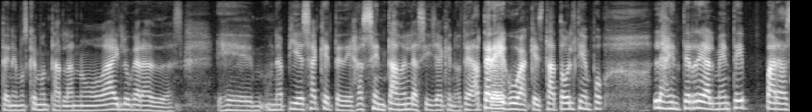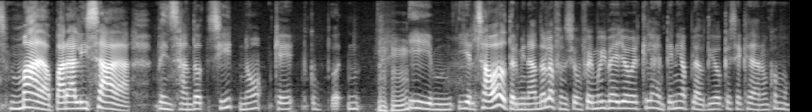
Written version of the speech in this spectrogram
tenemos que montarla, no hay lugar a dudas. Eh, una pieza que te deja sentado en la silla, que no te da tregua, que está todo el tiempo. La gente realmente parasmada, paralizada, pensando, sí, no, que y, el sábado, terminando la función, fue muy bello ver que la gente ni aplaudió, que se quedaron como...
